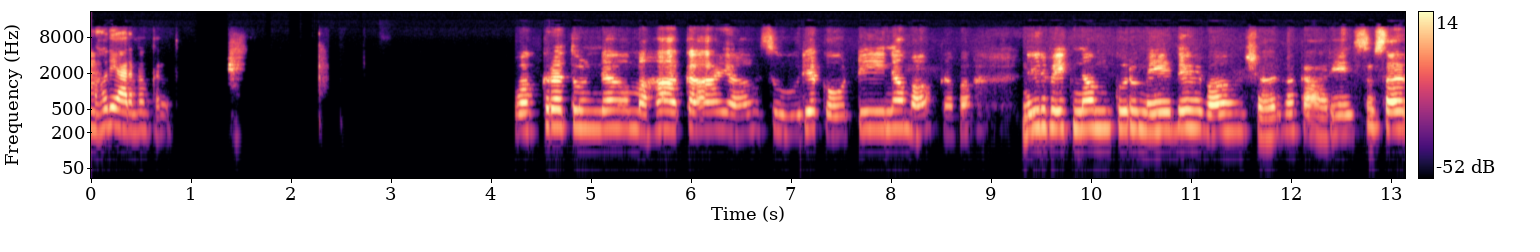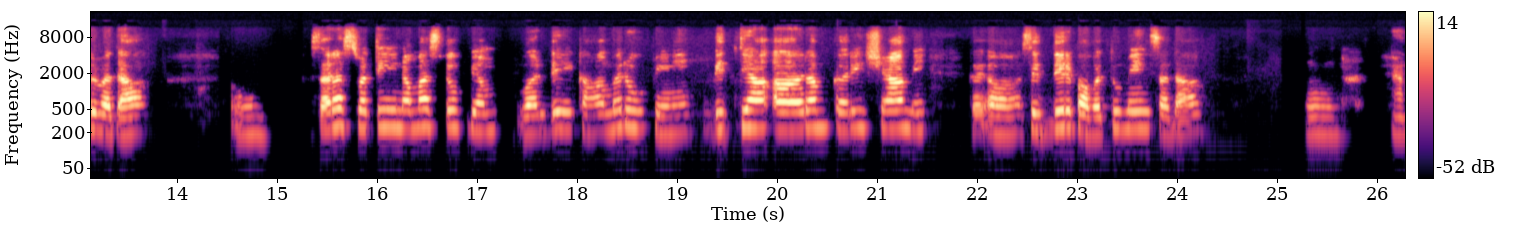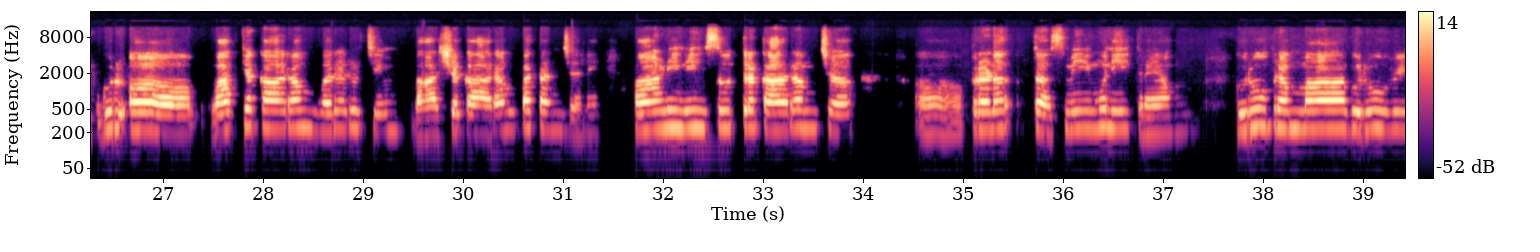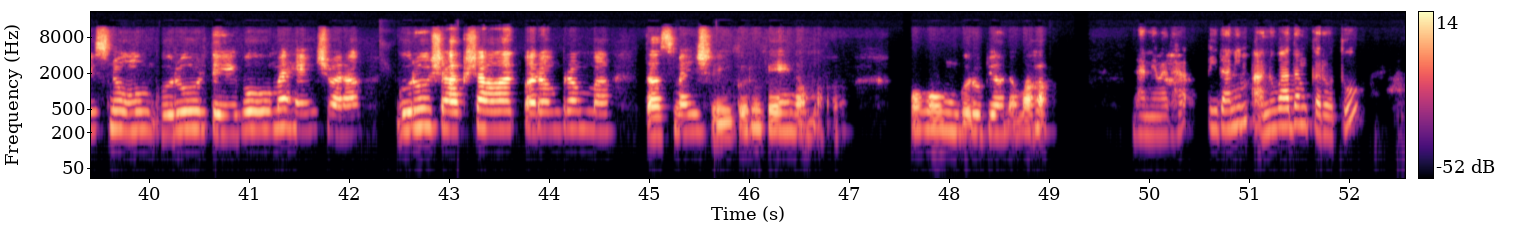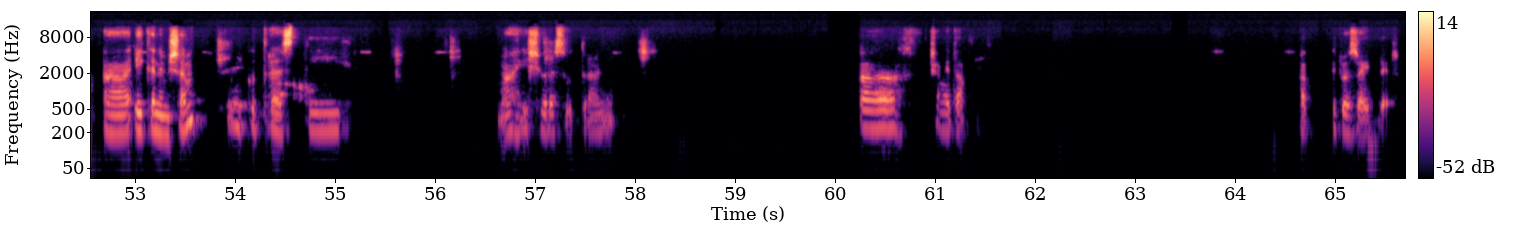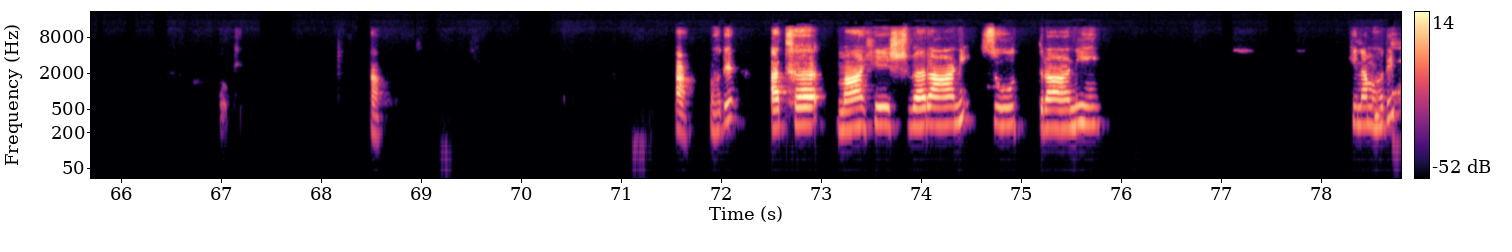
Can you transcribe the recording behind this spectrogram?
महोदय आरम्भं करोतु वक्रतुण्ड महाकाय सूर्यकोटि नमः निर्विघ्नं कुरु मे देव सर्वकार्येषु सर्वदा ॐ सरस्वती नमस्तुभ्यं वरदे कामरूपिणि विद्या आरं करिष्यामि सिद्धिर्भवतु मे सदा गुरु वाक्यकारं वररुचिं भाष्यकारं पतञ्जलि पाणिनि सूत्रकारं च प्रणतस्मि मुनित्रयं। गुरुब्रह्मा गुरुविष्णु गुरुर्देवो महेश्वर गुरु साक्षात् परं ब्रह्म तस्मै श्रीगुरुवे नमः। ॐ गुरुभ्यो नमः। धन्यवादः। इदानीम् अनुवादं करोतु। एकनिमिषं। कुत्र अस्ति? माहेश्वरसूत्राणि क्षम्यताम् it was right there. Okay. ah ah महोदय अथ माहेश्वराणि सूत्राणि हिना महोदय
